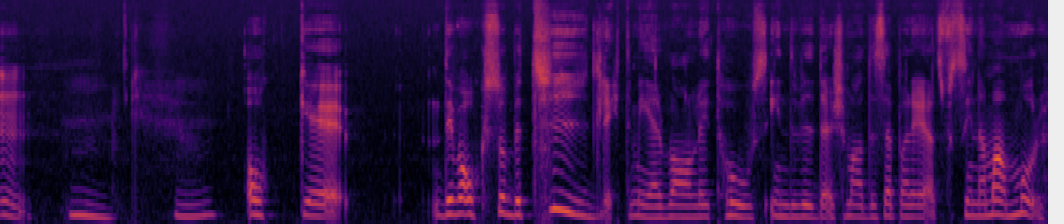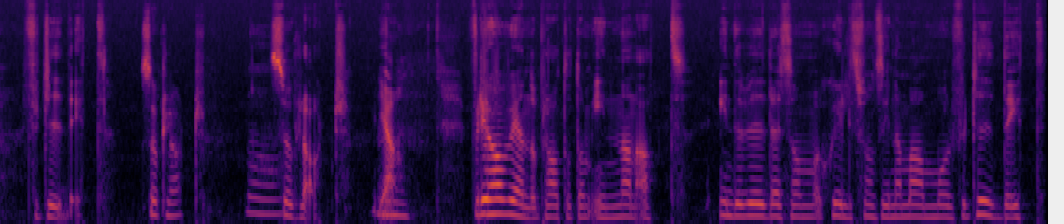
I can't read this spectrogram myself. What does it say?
Mm. Mm. Och eh, det var också betydligt mer vanligt hos individer som hade separerats från sina mammor för tidigt. Såklart. Såklart. Ja. Mm. För det har vi ändå pratat om innan att individer som skiljs från sina mammor för tidigt,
